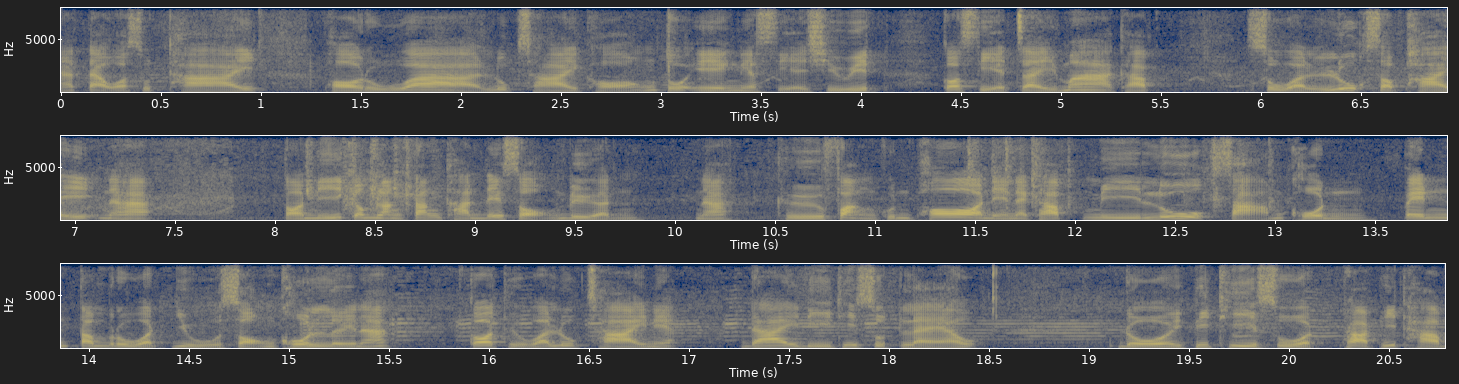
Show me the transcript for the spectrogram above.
นะ แต่ว่าสุดท้าย พอรู้ว่าลูกชายของตัวเองเนี่ยเสียชีวิตก็เสียใจมากครับ ส่วนลูกสะพ้ยนะฮะตอนนี้กำลังตั้งครรภ์ได้ 2 เดือนนะคือฝั่งคุณพ่อเนี่ยนะครับมีลูก 3 คนเป็นตำรวจอยู่ 2 คนเลยนะ ก็ถือว่าลูกชายเนี่ยได้ดีที่สุดแล้ว โดยพิธีสวดพระพิธรรม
